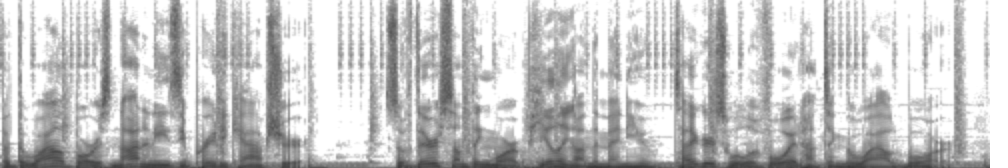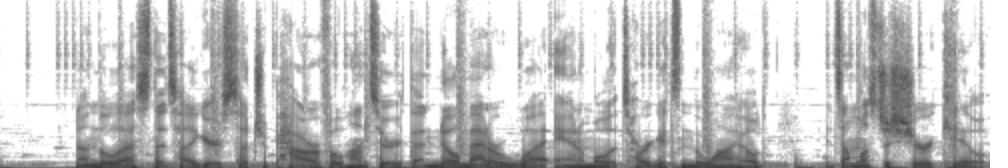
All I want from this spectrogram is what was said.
but the wild boar is not an easy prey to capture. So if there is something more appealing on the menu, tigers will avoid hunting the wild boar. Nonetheless, the tiger is such a powerful hunter that no matter what animal it targets in the wild, it's almost a sure kill,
